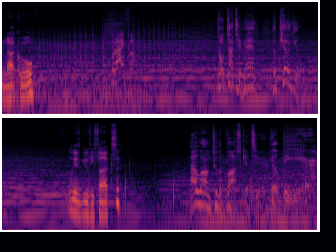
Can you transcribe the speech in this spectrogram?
not cool. Look what I found. Don't touch it, man. He'll kill you. All these goofy fucks. How long till the boss gets here? He'll be here.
